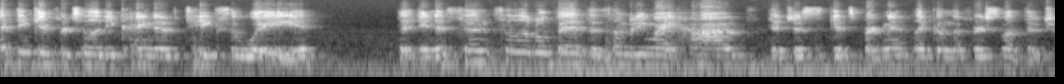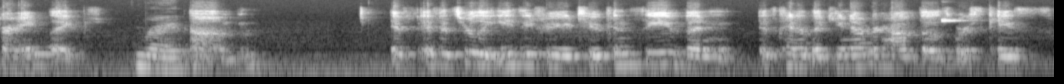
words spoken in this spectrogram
i think infertility kind of takes away the innocence a little bit that somebody might have that just gets pregnant like on the first month of trying like right. um, if, if it's really easy for you to conceive then it's kind of like you never have those worst case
